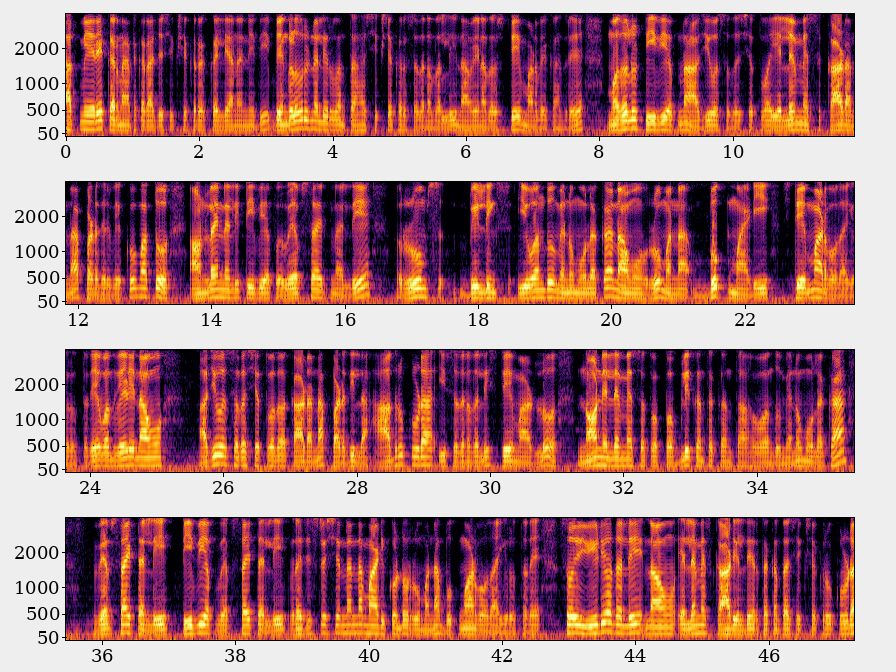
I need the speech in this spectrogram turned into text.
ಆತ್ಮೀಯರೇ, ಕರ್ನಾಟಕ ರಾಜ್ಯ ಶಿಕ್ಷಕರ ಕಲ್ಯಾಣ ನಿಧಿ. ಬೆಂಗಳೂರಿನಲ್ಲಿರುವಂತಹ ಶಿಕ್ಷಕರ ಸದನದಲ್ಲಿ ನಾವೇನಾದರೂ ಸ್ಟೇ ಮಾಡಬೇಕಾದ್ರೆ, ಮೊದಲು ಟಿ ವಿ ಎಫ್ನ ಆಜೀವ ಸದಸ್ಯತ್ವ, ಎಲ್ ಎಂ ಎಸ್ ಕಾರ್ಡನ್ನು ಪಡೆದಿರಬೇಕು ಮತ್ತು ಆನ್ಲೈನ್ನಲ್ಲಿ ಟಿ ವಿ ಎಫ್ ವೆಬ್ಸೈಟ್ನಲ್ಲಿ ರೂಮ್ಸ್ ಬಿಲ್ಡಿಂಗ್ಸ್ ಈ ಒಂದು ಮೆನು ಮೂಲಕ ನಾವು ರೂಮನ್ನು ಬುಕ್ ಮಾಡಿ ಸ್ಟೇ ಮಾಡಬಹುದಾಗಿರುತ್ತದೆ. ಒಂದು ವೇಳೆ ನಾವು ಅಜೀವ ಸದಸ್ಯತ್ವದ ಕಾರ್ಡನ್ನು ಪಡೆದಿಲ್ಲ. ಆದರೂ ಕೂಡ ಈ ಸದನದಲ್ಲಿ ಸ್ಟೇ ಮಾಡಲು ನಾನ್ ಎಲ್ ಎಂ ಎಸ್ ಅಥವಾ ಪಬ್ಲಿಕ್ ಅಂತಕ್ಕಂತಹ ಒಂದು ಮೆನು ಮೂಲಕ ವೆಬ್ಸೈಟಲ್ಲಿ ಟಿ ವಿ ಎಫ್ ವೆಬ್ಸೈಟಲ್ಲಿ ರಿಜಿಸ್ಟ್ರೇಷನನ್ನು ಮಾಡಿಕೊಂಡು ರೂಮನ್ನು ಬುಕ್ ಮಾಡ್ಬೋದಾಗಿರುತ್ತದೆ. ಸೊ ಈ ವಿಡಿಯೋದಲ್ಲಿ ನಾವು ಎಲ್ ಎಂ ಎಸ್ ಕಾರ್ಡ್ ಇಲ್ಲದೆ ಇರತಕ್ಕಂಥ ಶಿಕ್ಷಕರು ಕೂಡ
